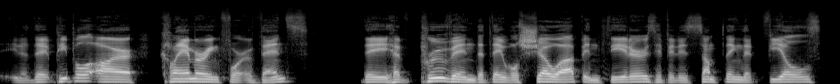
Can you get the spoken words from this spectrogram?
You know, the people are clamoring for events. They have proven that they will show up in theaters if it is something that feels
